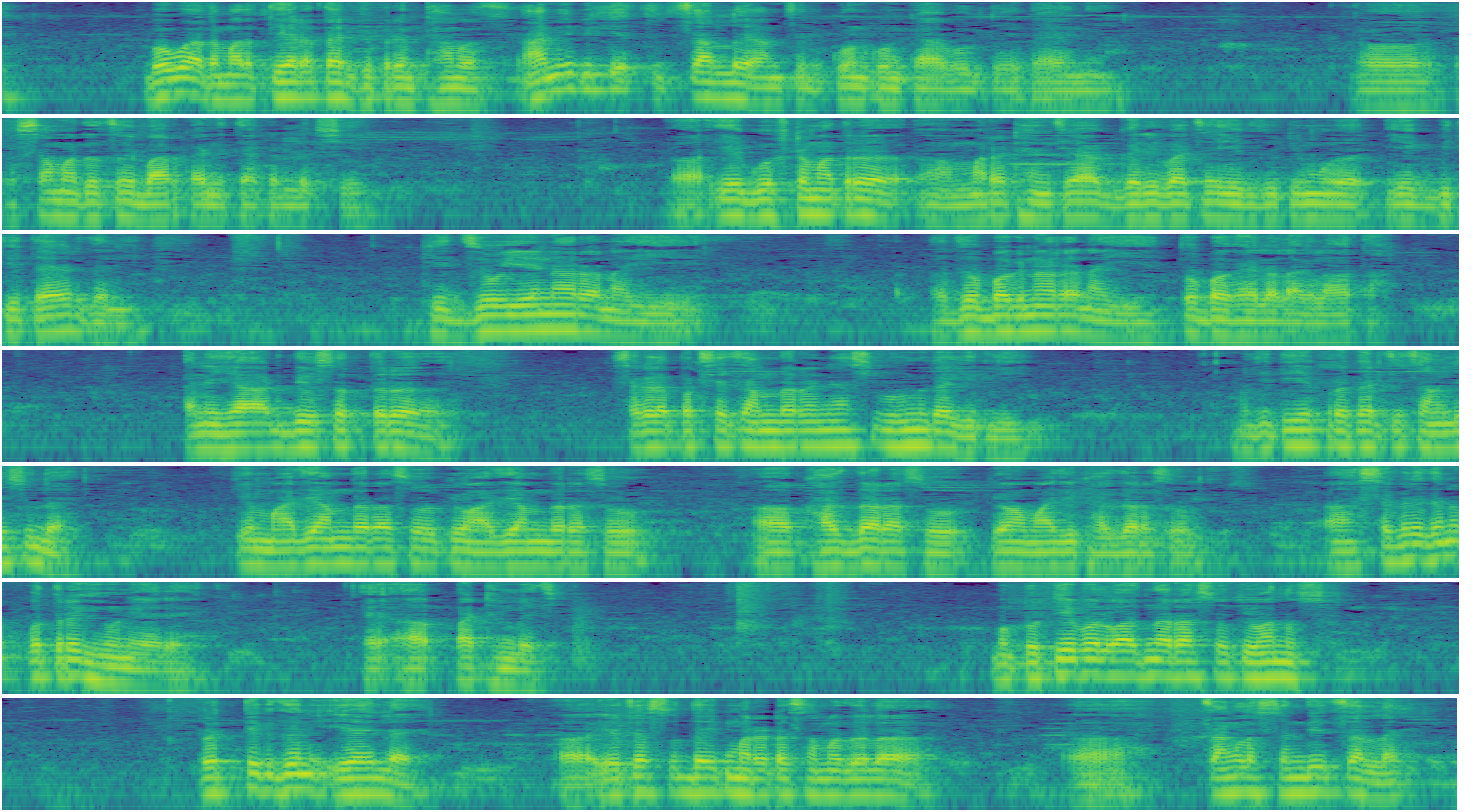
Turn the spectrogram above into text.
बघू आता मला तेरा तारखेपर्यंत थांबाच आम्ही बी चाललंय चाललं आहे आमचं. कोण कोण काय बोलतोय काय नाही. समाजाचं बारकाने त्याकडे लक्ष आहे. एक गोष्ट मात्र मराठ्यांच्या गरिबाच्या एकजुटीमुळं एक भीती तयार झाली. की जो येणारा नाही आहे जो बघणारा नाही आहे तो बघायला लागला आता. आणि ह्या आठ दिवसात तर सगळ्या पक्षाच्या आमदारांनी अशी भूमिका घेतली. म्हणजे ती एक प्रकारची चांगलीसुद्धा आहे. की माझे आमदार असो किंवा आजी आमदार असो खासदार असो किंवा माझे खासदार असो सगळेजण पत्र घेऊन यायले आहेत. पाठिंब्याचे. मग तो टेबल वाजणार असो किंवा नसो प्रत्येकजण यायला आहे याच्यातसुद्धा एक मराठा समाजाला चांगला संदेश चालला आहे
